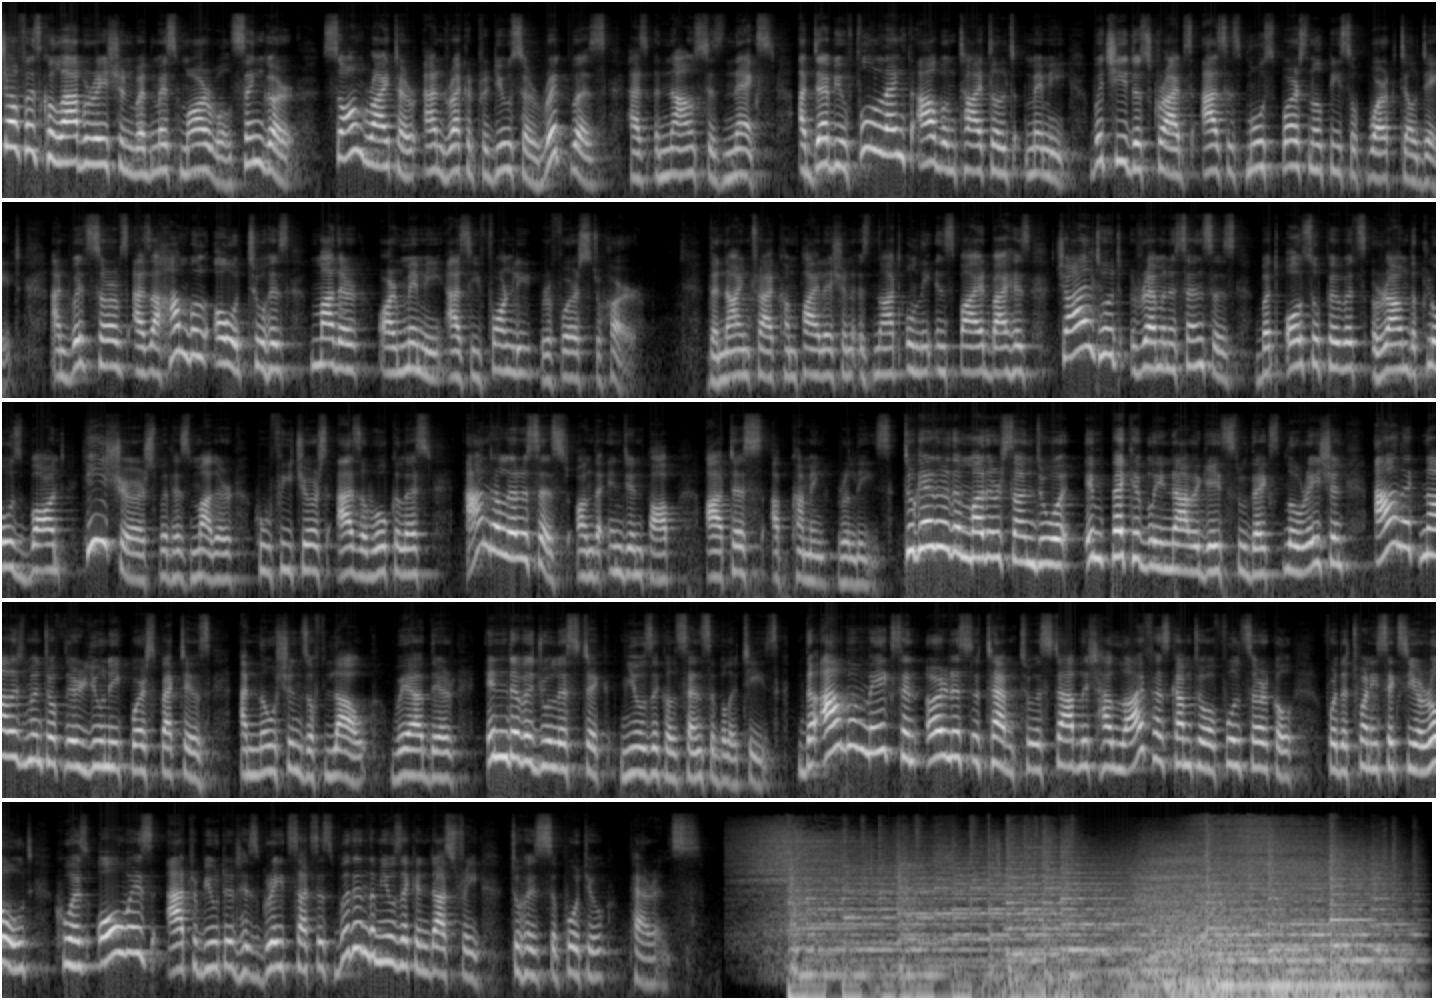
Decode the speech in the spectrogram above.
Fresh off his collaboration with Ms. Marvel, singer, songwriter and record producer Ritviz has announced his next, a debut full-length album titled Mimi, which he describes as his most personal piece of work till date, and which serves as a humble ode to his mother or Mimi as he fondly refers to her. The nine-track compilation is not only inspired by his childhood reminiscences, but also pivots around the close bond he shares with his mother, who features as a vocalist and a lyricist on the Indian pop artist's upcoming release. Together, the mother-son duo impeccably navigates through the exploration and acknowledgement of their unique perspectives and notions of love, where their individualistic musical sensibilities. The album makes an earnest attempt to establish how life has come to a full circle for the 26-year-old who has always attributed his great success within the music industry to his supportive parents.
